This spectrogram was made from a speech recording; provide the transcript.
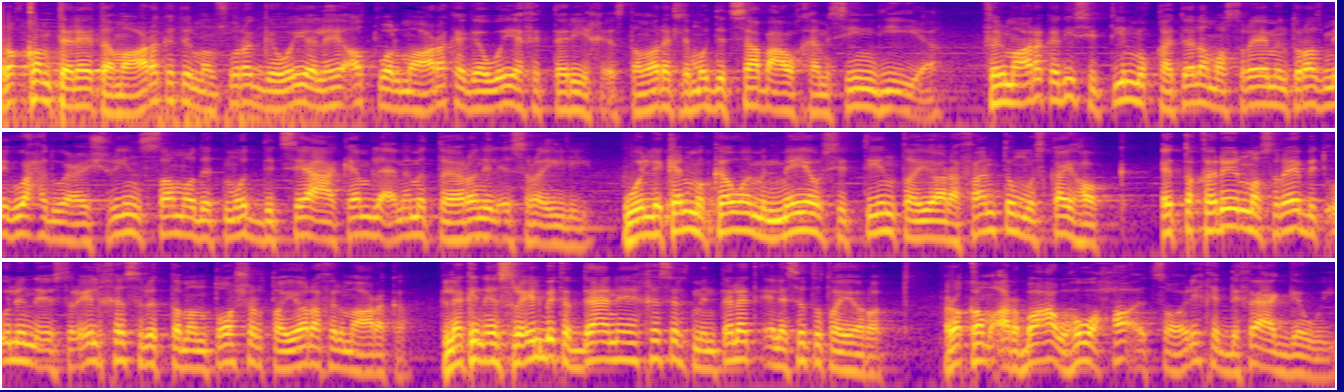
رقم ثلاثة معركة المنصورة الجوية اللي هي أطول معركة جوية في التاريخ استمرت لمدة 57 دقيقة. في المعركة دي 60 مقاتلة مصرية من طراز ميج 21 صمدت مدة ساعة كاملة أمام الطيران الإسرائيلي واللي كان مكون من 160 طيارة فانتوم وسكاي هوك التقارير المصرية بتقول إن إسرائيل خسرت 18 طيارة في المعركة لكن إسرائيل بتدعي إن هي خسرت من 3 إلى 6 طيارات رقم أربعة وهو حائط صواريخ الدفاع الجوي.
